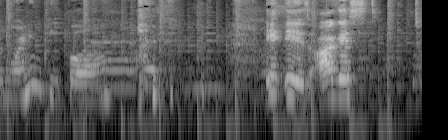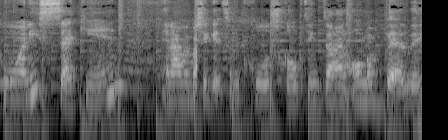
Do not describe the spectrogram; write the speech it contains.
Good morning, people. it is August 22nd, and I'm about to get some cool sculpting done on my belly.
